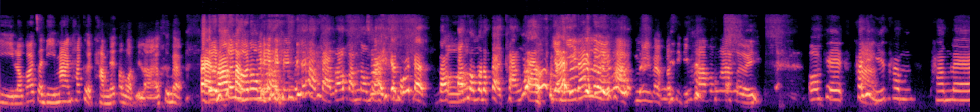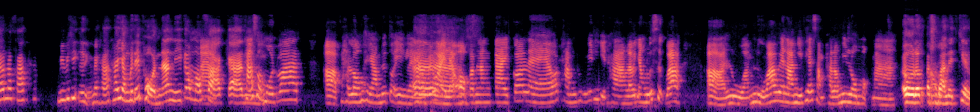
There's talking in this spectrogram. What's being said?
ดี แล้วก็จะดีมากถ้าเกิดทำได้ตลอดเวลาคือแบบแปดรอบเดินปั๊มขึ้นนรมถอะเมล์ไม่ใช่ทำแปดรอบปั๊มนมค่ะพี่กันบอกให้แปดรอบอ๋อปั๊มนมมาละแปดครั้งค่ะอย่างนี้ได้เลยค่ะ มีแบบประสิทธิภาพมากๆเลย โอเค ถ้าค่ะอย่างนี้ทำทำแล้วนะคะ มีวิธีอื่นอีกไหมคะ ถ้ายังไม่ได้ผลอันนี้ก็มาอะฝากกัน ถ้าสมมุติว่าอ่าลองพยายามด้วยตัวเองแล้วอ่า ไม่ไหวแล้วออกกำลังกายก็แล้วทำทุกวิถีทางแล้วยังรู้สึกว่าอ่าหลวมหรือว่าเวลามีเพศสัมพันธ์แล้วมีลมออกมา เออแล้วปัสสาวะเล็ดเกี่ยว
